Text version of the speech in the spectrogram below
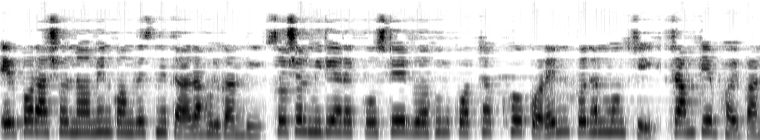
এরপর আসর নামেন কংগ্রেস নেতা রাহুল গান্ধী। সোশ্যাল মিডিয়ার এক পোস্টে রাহুল কটাক্ষ করেন প্রধানমন্ত্রী। ট্রাম্পকে ভয় পান।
